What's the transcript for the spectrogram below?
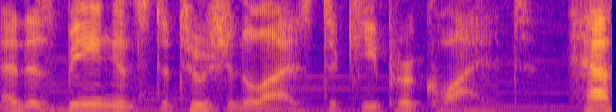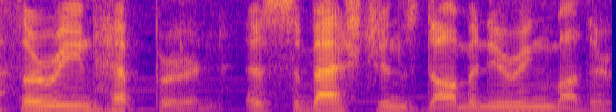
and is being institutionalized to keep her quiet. Katharine Hepburn, as Sebastian's domineering mother,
